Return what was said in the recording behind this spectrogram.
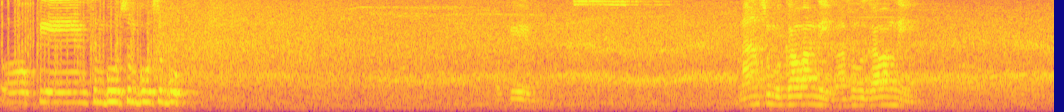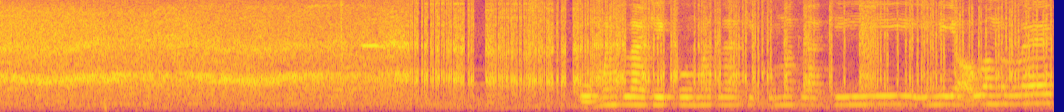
Oke sembuh sembuh sembuh Oke. Langsung ke gawang nih, langsung ke gawang nih. Kumat lagi, kumat lagi, kumat lagi. Ini ya Allah ngelek,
